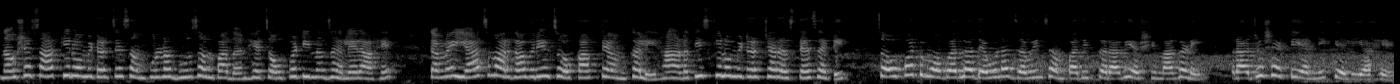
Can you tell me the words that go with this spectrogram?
नऊशे सात किलोमीटरचे संपूर्ण भूसंपादन हे चौपटीनं झालेलं आहे. त्यामुळे याच मार्गावरील चौकाक ते अंकली हा अडतीस किलोमीटरच्या रस्त्यासाठी चौपट मोबदला देऊनच जमीन संपादित करावी अशी मागणी राजू शेट्टी यांनी केली आहे.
